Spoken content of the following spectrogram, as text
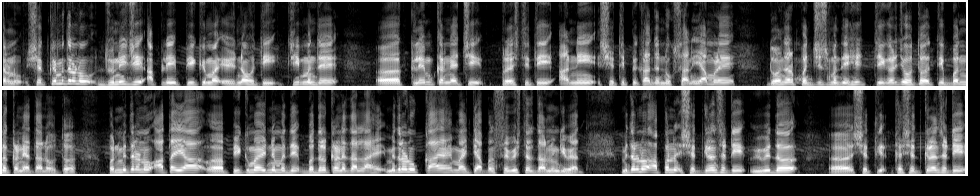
मित्रांनो शेतकरी मित्रांनो जुनी जी आपली पीक विमा योजना होती ती म्हणजे क्लेम करण्याची परिस्थिती आणि शेती पिकांचं नुकसान यामुळे दोन हजार पंचवीसमध्ये हे तिघड जे होतं ते बंद करण्यात आलं होतं. पण मित्रांनो आता या पीक विमा योजनेमध्ये बदल करण्यात आला आहे. मित्रांनो काय आहे माहिती आपण सविस्तर जाणून घेऊयात. मित्रांनो आपण शेतकऱ्यांसाठी विविध शेतक शेतकऱ्यांसाठी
